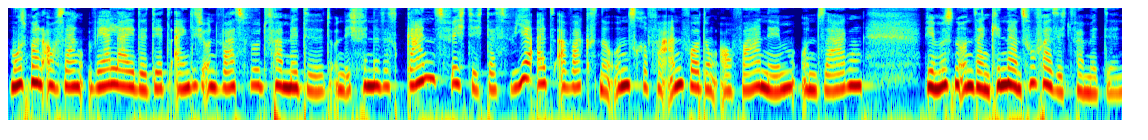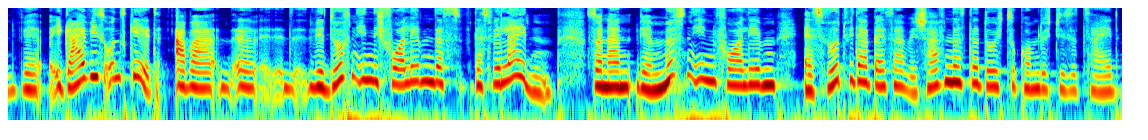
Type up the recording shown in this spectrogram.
muss man auch sagen, wer leidet jetzt eigentlich und was wird vermittelt. Und ich finde das ganz wichtig, dass wir als Erwachsene unsere Verantwortung auch wahrnehmen und sagen, wir müssen unseren Kindern Zuversicht vermitteln. Wir, egal wie es uns geht, aber äh, wir dürfen ihnen nicht vorleben, dass, dass wir leiden, sondern wir müssen ihnen vorleben, es wird wieder besser, wir schaffen es da durchzukommen durch diese Zeit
